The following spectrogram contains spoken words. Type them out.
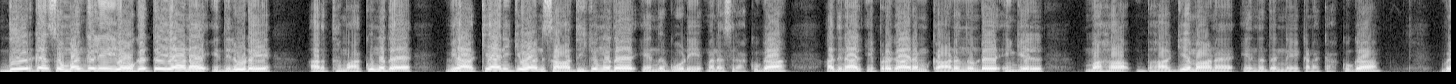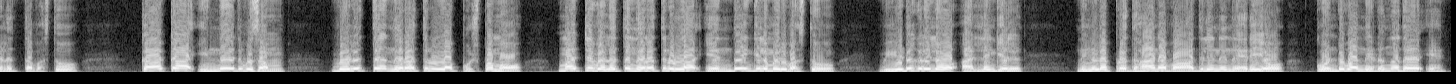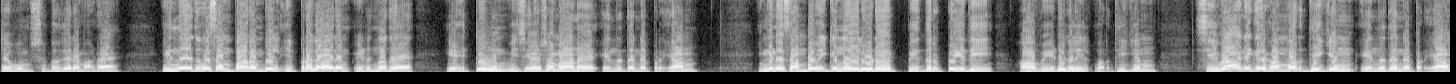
ദീർഘ സുമംഗലി യോഗത്തെയാണ് ഇതിലൂടെ അർത്ഥമാക്കുന്നത് വ്യാഖ്യാനിക്കുവാൻ സാധിക്കുന്നത് എന്നുകൂടി മനസ്സിലാക്കുക. അതിനാൽ ഇപ്രകാരം കാണുന്നുണ്ട് എങ്കിൽ മഹാഭാഗ്യമാണ് എന്ന് തന്നെ കണക്കാക്കുക. വെളുത്ത വസ്തു കാക്ക ഇന്നേ ദിവസം വെളുത്ത നിറത്തിലുള്ള പുഷ്പമോ മറ്റ് വെളുത്ത നിറത്തിലുള്ള എന്തെങ്കിലും ഒരു വസ്തു വീടുകളിലോ അല്ലെങ്കിൽ നിങ്ങളുടെ പ്രധാന വാതിലിന് നേരെയോ കൊണ്ടുവന്നിടുന്നത് ഏറ്റവും ശുഭകരമാണ്. ഇന്നേ ദിവസം പറമ്പിൽ ഇപ്രകാരം ഇടുന്നത് ഏറ്റവും വിശേഷമാണ് എന്ന് തന്നെ പറയാം. ഇങ്ങനെ സംഭവിക്കുന്നതിലൂടെ പിതൃപ്രീതി ആ വീടുകളിൽ വർദ്ധിക്കും ശിവാനുഗ്രഹം വർദ്ധിക്കും എന്ന് തന്നെ പറയാം.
